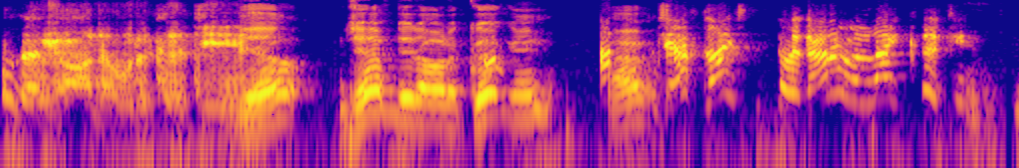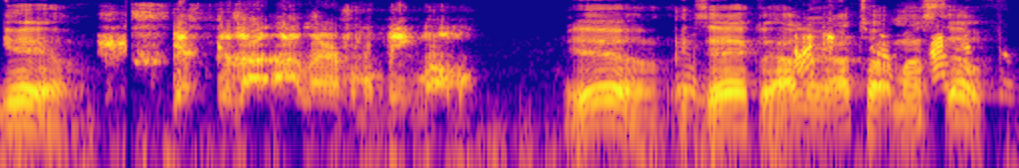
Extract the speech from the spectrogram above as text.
We all know who the cook is. Yep, Jeff did all the cooking. I, Jeff likes to cook. I don't like cooking. yeah, That's because I, I learned from a big mama. Yeah, exactly. I learned. I taught myself. I can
